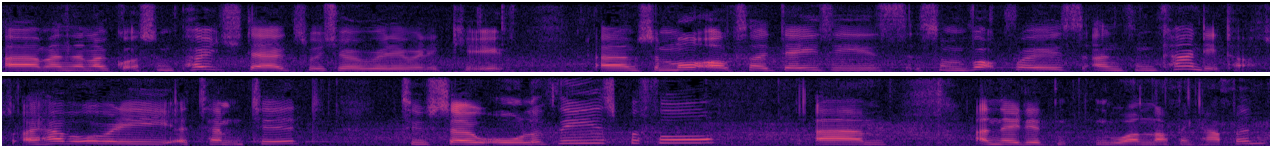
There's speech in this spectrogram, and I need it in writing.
Um, and then I've got some poached eggs, which are really, really cute um, some more oxeye daisies, some rock rose, and some candy tufts. I have already attempted to sow all of these before, um, and they did well. Nothing happened.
